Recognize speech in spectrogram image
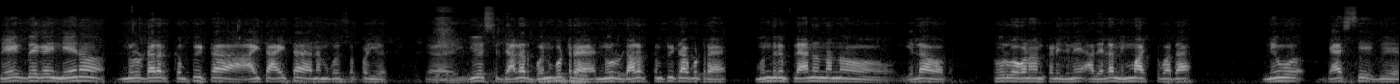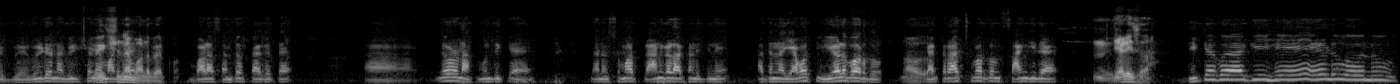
ಬೇಗ ಬೇಗ ಇನ್ನೇನೋ ನೂರು ಡಾಲರ್ ಕಂಪ್ಲೀಟ್ ಆಯ್ತಾ ಆಯ್ತಾ ನಮ್ಗೊಂದು ಸ್ವಲ್ಪ ಯು ಎಸ್ ಡಾಲರ್ ಬಂದ್ಬಿಟ್ರೆ ನೂರು ಡಾಲರ್ ಕಂಪ್ಲೀಟ್ ಆಗಿಬಿಟ್ರೆ ಮುಂದಿನ ಪ್ಲ್ಯಾನು ನಾನು ಎಲ್ಲ ಟೂರ್ಗೆ ಹೋಗೋಣ ಅನ್ಕೊಂಡಿದ್ದೀನಿ. ಅದೆಲ್ಲ ನಿಮ್ಮ ಆಶೀರ್ವಾದ. ನೀವು ಜಾಸ್ತಿ ವಿಡಿಯೋನ ವೀಕ್ಷಣೆ ವೀಕ್ಷಣೆ ಮಾಡಬೇಕು. ಭಾಳ ಸಂತೋಷ ಆಗುತ್ತೆ. ಆ, ನೋಡೋಣ ಮುಂದಕ್ಕೆ. ನಾನು ಸುಮಾರು ಪ್ಲ್ಯಾನ್ಗಳು ಹಾಕೊಂಡಿದ್ದೀನಿ. ಅದನ್ನು ಯಾವತ್ತೂ ಹೇಳ್ಬಾರ್ದು. ಹೌದು. ಡಾಕ್ಟರ್ ರಾಜ್ಕುಮಾರ್ದು ಒಂದು ಸಾಂಗ್ ಇದೆ. ಹ್ಮ್, ಹೇಳಿ ಸರ್. ದಿಟವಾಗಿ ಹೇಳುವನು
